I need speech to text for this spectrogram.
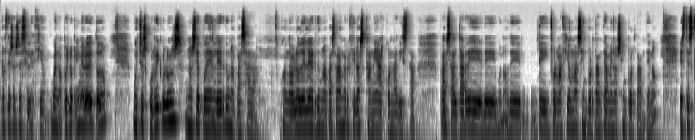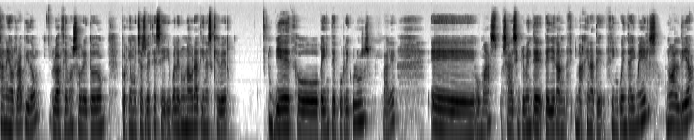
procesos de selección? Bueno, pues lo primero de todo, muchos currículums no se pueden leer de una pasada. Cuando hablo de leer de una pasada me refiero a escanear con la vista para saltar de, bueno, de, información más importante a menos importante. ¿no? Este escaneo rápido lo hacemos sobre todo porque muchas veces eh, igual en una hora tienes que ver 10 o 20 currículums, ¿vale? Eh, o más. O sea, simplemente te llegan, imagínate, 50 emails ¿no? al día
